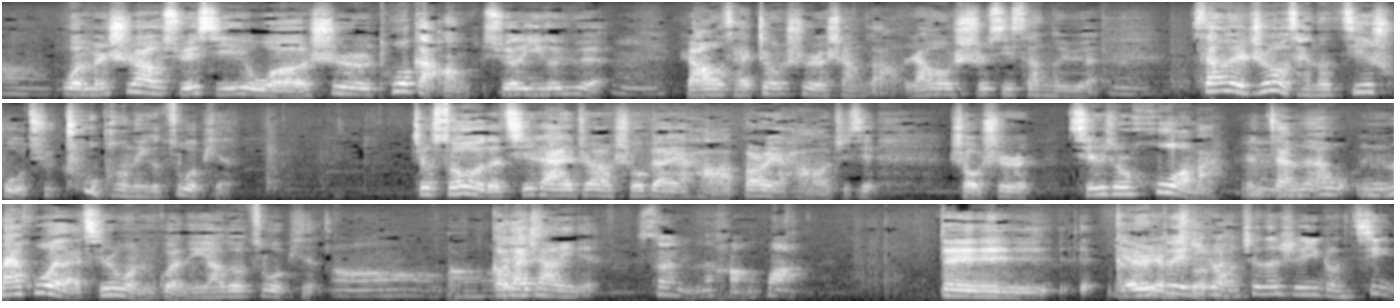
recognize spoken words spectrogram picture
嗯，我们是要学习，我是脱岗学了一个月，嗯然后才正式的上岗，然后实习三个月，三个月之后才能接触去触碰那个作品。就所有的，其实大家知道，手表也好啊，包也好，这些首饰其实就是货嘛。咱们哎，卖货的，其实我们管那个叫做作品，哦，高大上一点。算你们的行话。对，也是对这这种真的是一种敬，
